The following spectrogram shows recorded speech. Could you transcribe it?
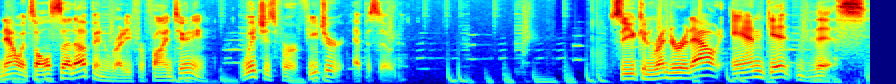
Now it's all set up and ready for fine tuning, which is for a future episode. So you can render it out and get this.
